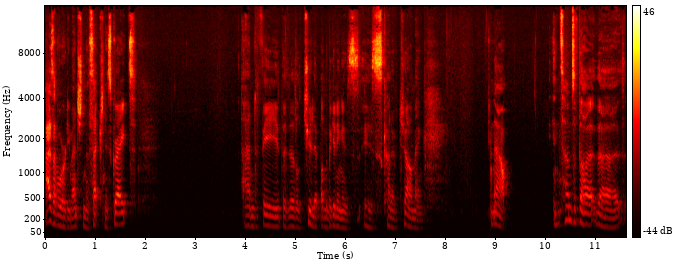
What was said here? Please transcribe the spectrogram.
As I've already mentioned, the section is great and the, the little tulip on the beginning is, is kind of charming. Now, in terms of the, the,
